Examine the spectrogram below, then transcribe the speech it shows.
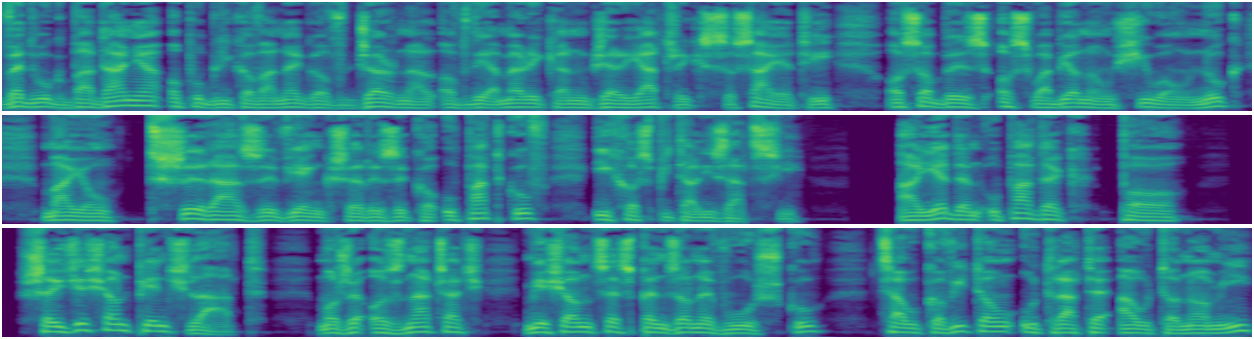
Według badania opublikowanego w Journal of the American Geriatric Society osoby z osłabioną siłą nóg mają trzy razy większe ryzyko upadków i hospitalizacji. A jeden upadek po 65 lat może oznaczać miesiące spędzone w łóżku, całkowitą utratę autonomii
